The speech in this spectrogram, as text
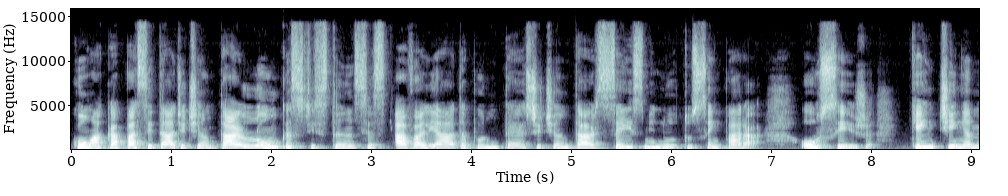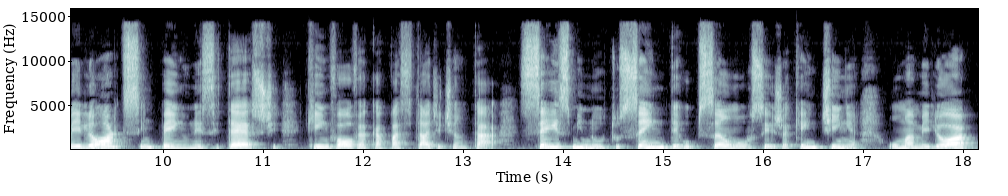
com a capacidade de andar longas distâncias avaliada por um teste de andar seis minutos sem parar. Ou seja, quem tinha melhor desempenho nesse teste, que envolve a capacidade de andar seis minutos sem interrupção, ou seja, quem tinha uma melhor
